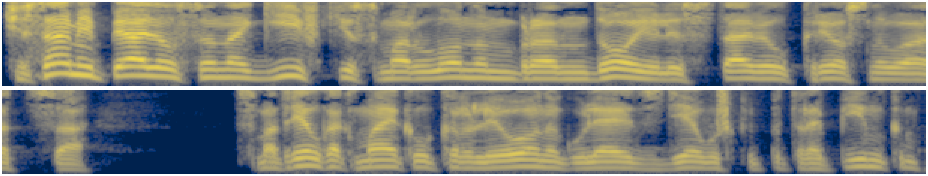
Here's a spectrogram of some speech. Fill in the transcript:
Часами пялился на гифки с Марлоном Брандо или ставил крестного отца. Смотрел, как Майкл Корлеона гуляет с девушкой по тропинкам.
